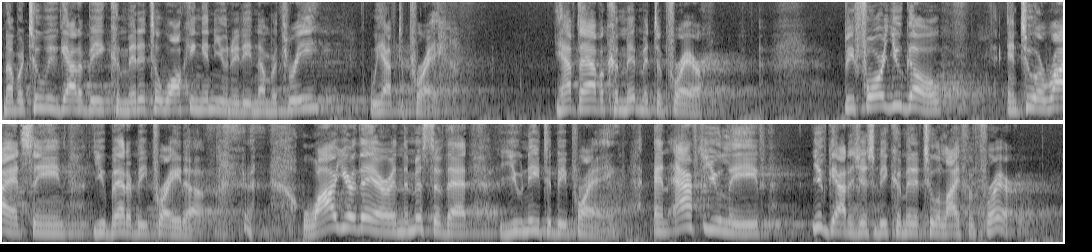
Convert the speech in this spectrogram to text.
Number two, we've got to be committed to walking in unity. Number three, we have to pray. You have to have a commitment to prayer. Before you go into a riot scene, you better be prayed up. While you're there in the midst of that, you need to be praying. And after you leave, you've got to just be committed to a life of prayer.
